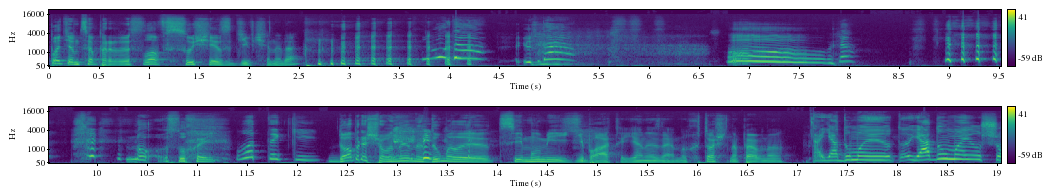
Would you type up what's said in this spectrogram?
Потім це переросло в суші з дівчини, да? О, Да. ну, слухай, От такі. добре, що вони не думали ці мумії їбати. Я не знаю. Ну хто ж, напевно. Та я думаю, я думаю, що.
